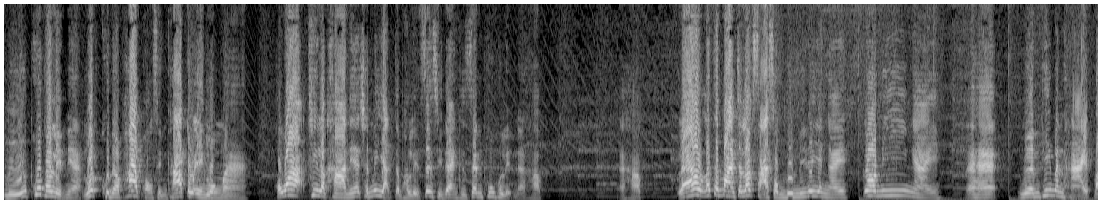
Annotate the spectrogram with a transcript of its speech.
หรือผู้ผลิตเนี่ยลดคุณภาพของสินค้าตัวเองลงมา เพราะว่าที่ราคาเนี้ยฉันไม่อยากจะผลิตเส้นสีแดงคือเส้นผู้ผลิตนะครับนะครับแล้วรัฐบาลจะรักษาสมดุลนี้ได้ยังไง ก็นี่ไงนะฮะเงินที่มันหายไป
